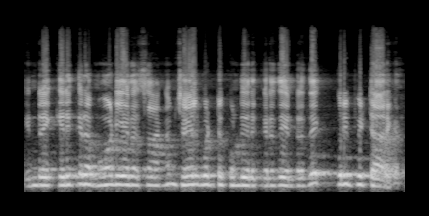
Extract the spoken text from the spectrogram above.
இன்றைக்கு இருக்கிற மோடி அரசாங்கம் செயல்பட்டு கொண்டு இருக்கிறது என்றதை குறிப்பிட்டார்கள்.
